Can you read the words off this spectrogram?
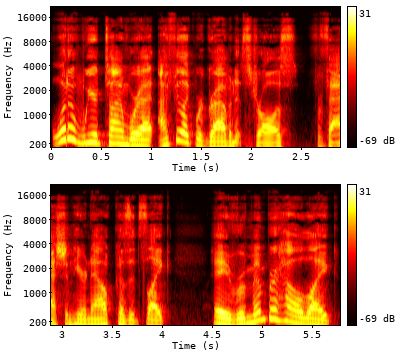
what a weird time we're at. I feel like we're grabbing at straws for fashion here now because it's like, hey, remember how like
